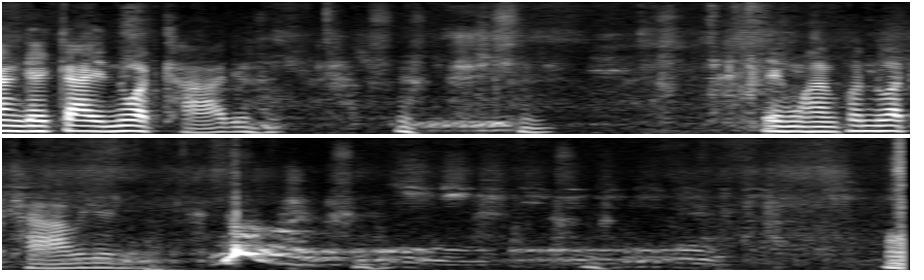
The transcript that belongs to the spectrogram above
นั่งใกล้ๆนวดขาอยู่ เองวานพราะนวดขาไม่ใช่หรือโอ้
